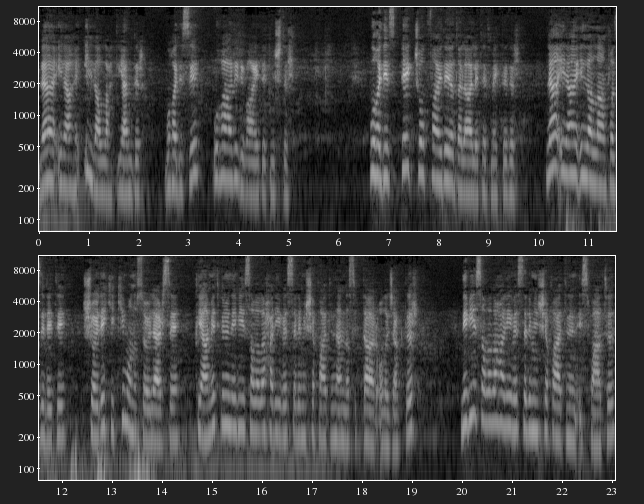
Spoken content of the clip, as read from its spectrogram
La ilahe illallah diyendir. Bu hadisi Buhari rivayet etmiştir. Bu hadis pek çok faydaya dalalet etmektedir. La ilahe illallah'ın fazileti şöyle ki kim onu söylerse kıyamet günü Nebi sallallahu aleyhi ve sellemin şefaatinden nasipdar olacaktır. Nebi sallallahu aleyhi ve sellemin şefaatinin ispatı,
